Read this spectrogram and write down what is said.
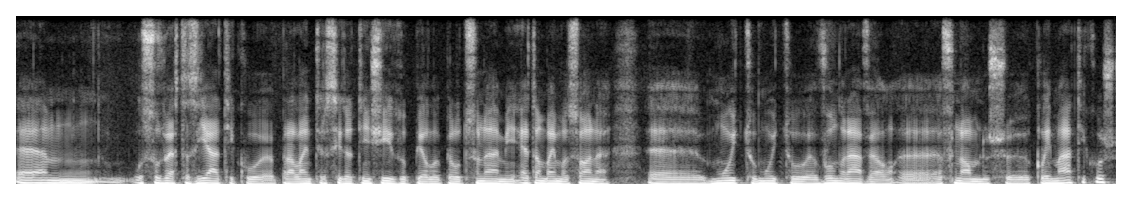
Ehm, o Sudoeste Asiático, eh, para além de ter sido atingido pelo, pelo tsunami, é também uma zona muito, muito vulnerável a fenómenos climáticos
